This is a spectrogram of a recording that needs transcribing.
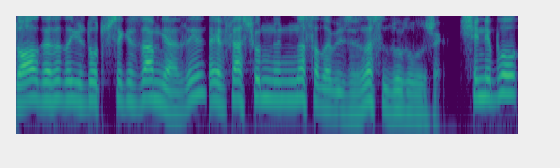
Doğalgaza da %38 zam geldi. Enflasyonun önünü nasıl alabileceğiz? Nasıl durdurulacak? Şimdi bu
